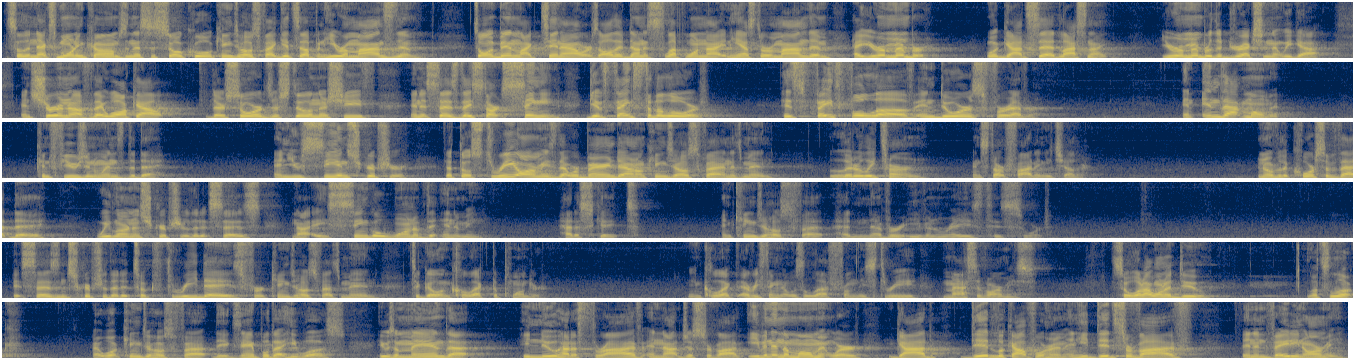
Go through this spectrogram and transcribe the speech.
So the next morning comes, and this is so cool. King Jehoshaphat gets up and he reminds them. It's only been like 10 hours. All they've done is slept one night, and he has to remind them hey, you remember what God said last night. You remember the direction that we got. And sure enough, they walk out. Their swords are still in their sheath, and it says they start singing Give thanks to the Lord. His faithful love endures forever. And in that moment, confusion wins the day. And you see in scripture that those three armies that were bearing down on King Jehoshaphat and his men literally turn and start fighting each other. And over the course of that day, we learn in scripture that it says, not a single one of the enemy had escaped. And King Jehoshaphat had never even raised his sword. It says in scripture that it took three days for King Jehoshaphat's men to go and collect the plunder and collect everything that was left from these three massive armies. So, what I want to do, let's look at what King Jehoshaphat, the example that he was. He was a man that he knew how to thrive and not just survive. Even in the moment where God did look out for him and he did survive an invading army,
